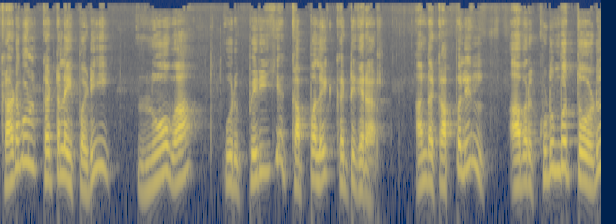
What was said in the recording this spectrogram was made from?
கடவுள் கட்டளைப்படி நோவா ஒரு பெரிய கப்பலை கட்டுகிறார். அந்த கப்பலில் அவர் குடும்பத்தோடு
